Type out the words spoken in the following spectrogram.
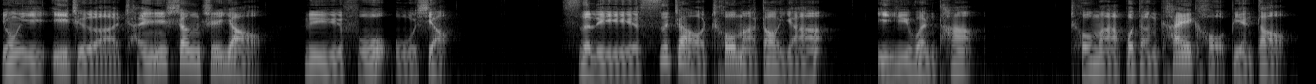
用以医者陈生之药，屡服无效。司礼私召抽马到衙，意欲问他。抽马不等开口，便道：“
